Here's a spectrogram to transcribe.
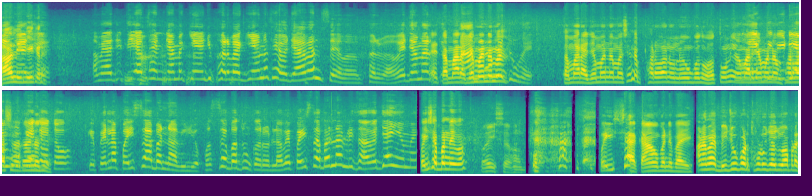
હાલી નીકળે. અમે હજી તૈયાર થઈને જે અમે ક્યાંય હજી ફરવા ગયા નથી. હવે જવાનું છે ફરવા. હવે જે અમારે તમારા જમાનામાં. તમારા જમાનામાં છે ને ફરવાનું ને એવું બધું હતું નહીં? અમારા જમાનામાં ફરવા સિવાય કઈ નથી. કે પેલા પૈસા બનાવી લ્યો પછી બધું કરો. એટલે હવે પૈસા બનાવી લીધા હવે જઈએ અમે. પૈસા બનાવ્યા? પૈસા પૈસા કામ બને ભાઈ? અને ભાઈ બીજું પણ થોડું જજુ આપણે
